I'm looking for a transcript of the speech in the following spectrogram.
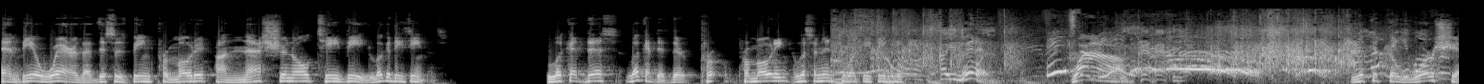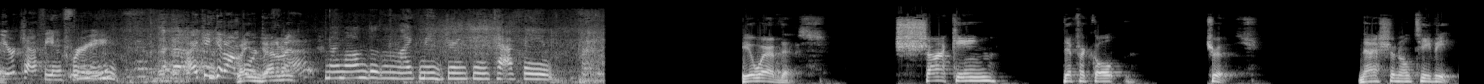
And be aware that this is being promoted on national TV. Look at these demons. Look at this. Look at this. They're pr- promoting, listening to what these demons. How you doing? Thanks wow. for being here. Look at the you worship. You're caffeine free. I can get on Ladies board and gentlemen. with that. My mom doesn't like me drinking caffeine. Be aware of this. Shocking, difficult truths. National TV.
